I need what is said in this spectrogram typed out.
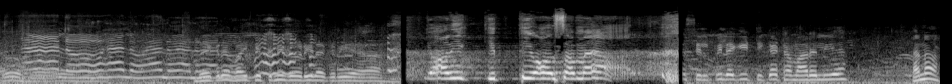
हेलो हेलो हेलो हेलो देख रहे भाई कितनी जोड़ी लग रही है यार। यार ये कितनी औसम है यार। शिल्पी लेगी टिकट हमारे लिए है ना?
